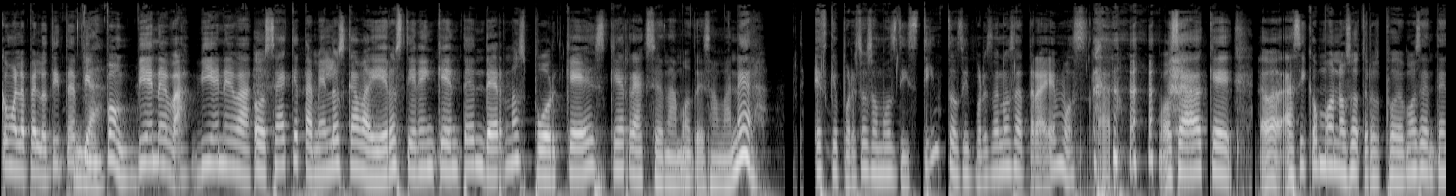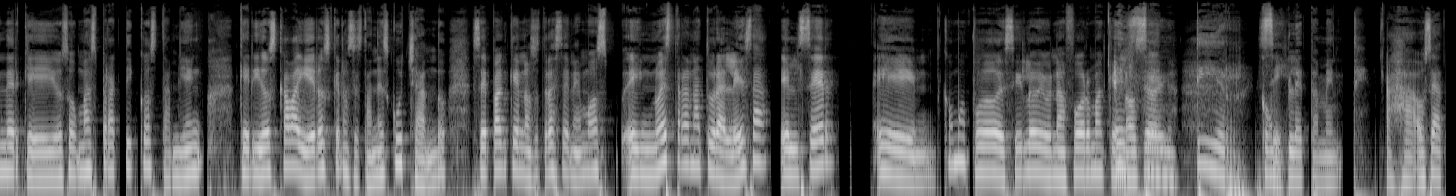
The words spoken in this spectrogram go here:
como la pelotita de ping pong, viene, va, viene, va. O sea que también los caballeros tienen que entendernos por qué es que reaccionamos de esa manera. es que por eso somos distintos y por eso nos atraemos. O sea que así como nosotros podemos entender que ellos son más prácticos, también queridos caballeros que nos están escuchando, sepan que nosotras tenemos en nuestra naturaleza el ser eh, ¿cómo puedo decirlo de una forma que no se sentir completamente. Ajá, o sea,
